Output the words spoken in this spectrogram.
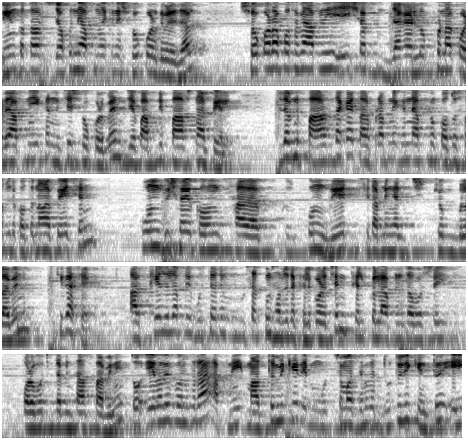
মেন কথা হচ্ছে যখনই আপনার এখানে শো করে দেবে রেজাল্ট শো করার প্রথমে আপনি এই সব জায়গায় লক্ষ্য না করে আপনি এখানে নিচে শো করবেন যে আপনি পাস না ফেল যদি আপনি পাস দেখায় তারপর আপনি এখানে আপনি কত সাবজেক্টে কত নাম্বার পেয়েছেন কোন বিষয়ে কোন কোন গ্রেড সেটা আপনি চোখ বোলাবেন, ঠিক আছে? আর ফেল হলে আপনি বুঝতে পারছেন কোন সাবজেক্টে ফেল করেছেন ফেল করলে আপনি তো অবশ্যই পরবর্তীতে আপনি চান্স পাবেনি তো এইভাবে বন্ধুরা আপনি মাধ্যমিকের এবং উচ্চ মাধ্যমিকের দুটোরই কিন্তু এই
